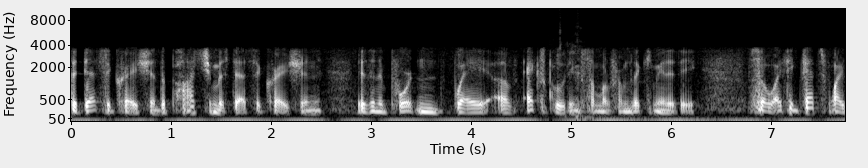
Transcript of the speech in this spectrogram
the desecration, the posthumous desecration, is an important way of excluding someone from the community. So I think that's why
